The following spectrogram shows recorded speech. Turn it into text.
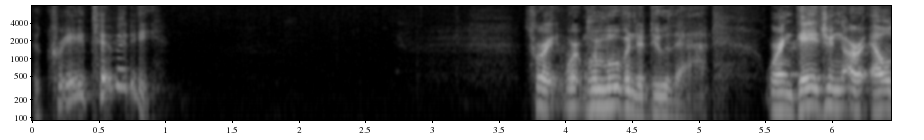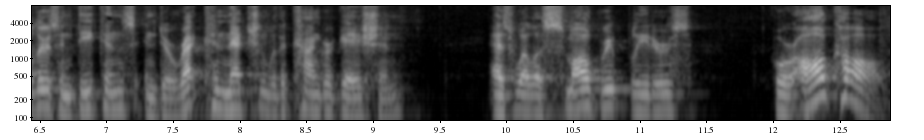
the creativity. So we're, we're moving to do that. We're engaging our elders and deacons in direct connection with the congregation, as well as small group leaders who are all called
